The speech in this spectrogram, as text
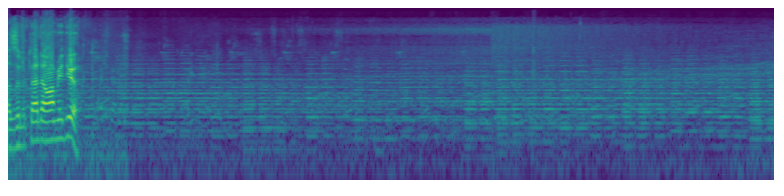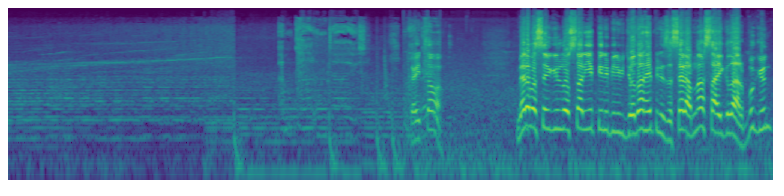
Hazırlıklar devam ediyor. Kayıtta mı? Merhaba sevgili dostlar, yepyeni bir videodan hepinize selamlar, saygılar. Bugün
